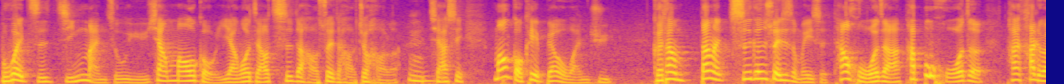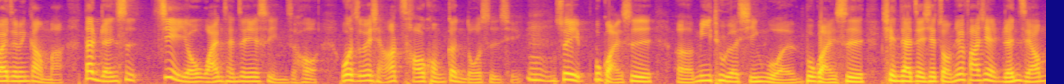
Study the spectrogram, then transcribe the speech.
不会只仅满足于像猫狗一样，我只要吃得好、睡得好就好了。嗯，其他事情，猫狗可以不要有玩具。可他们当然吃跟睡是什么意思？他活着啊，他不活着，他他留在这边干嘛？但人是借由完成这些事情之后，我只会想要操控更多事情。嗯，所以不管是呃 Me Too 的新闻，不管是现在这些状况，你会发现人只要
